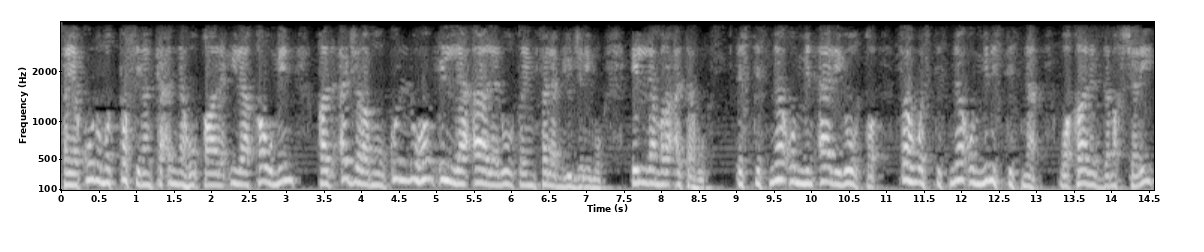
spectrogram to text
فيكون متصلا كأنه قال إلى قوم قد أجرموا كلهم إلا آل لوط فلم يجرموا إلا امرأته. استثناء من آل لوط فهو استثناء من استثناء. وقال الزمخشري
